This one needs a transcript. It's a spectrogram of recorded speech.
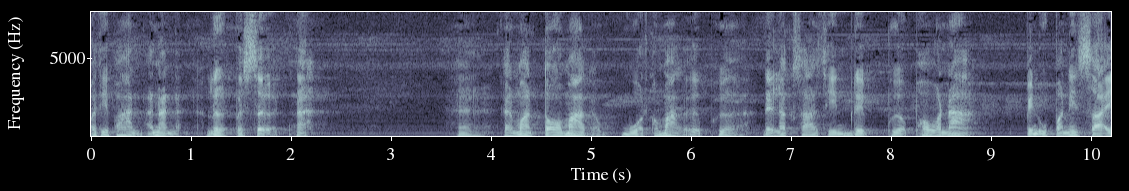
ปฏิพานอันนั้นเลิศประเสริฐนะการมาต่อมากกับบวชเขามากเออเพื่อได้รักษาศีลเด็เพื่อภาวนาเป็นอุปนิสัย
